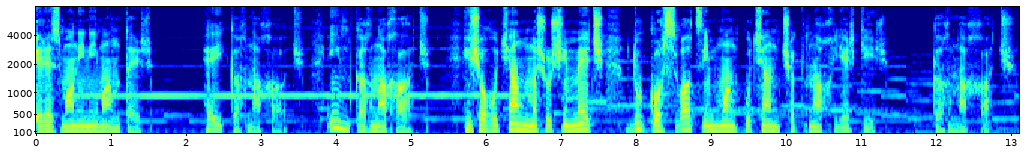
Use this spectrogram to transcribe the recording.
գերեզմանին իմ անտեր հեյ կղնախաչ իմ կղնախաչ հիշողության մշուշի մեջ դու կորսված իմ մանկության ճկնախ երկիր կղնախաչ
